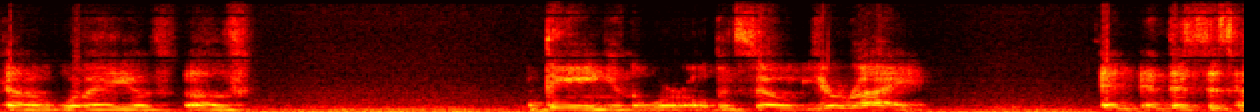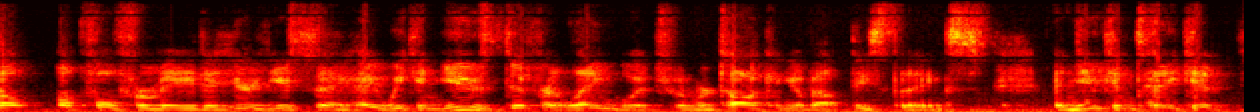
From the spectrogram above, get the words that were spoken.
kind of way of, of being in the world and so you're right and, and this is helpful for me to hear you say hey we can use different language when we're talking about these things and you can take it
